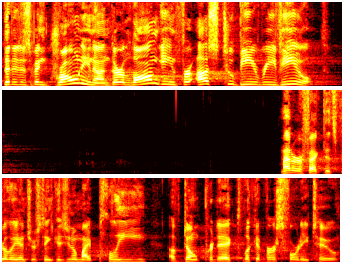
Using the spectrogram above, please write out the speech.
that it has been groaning under, longing for us to be revealed. Matter of fact, it's really interesting because you know my plea of don't predict? Look at verse 42.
